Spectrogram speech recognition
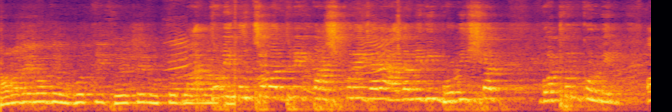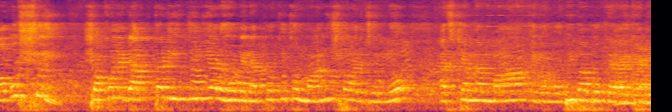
আমাদের মধ্যে উপস্থিত হয়েছেন উত্তর উচ্চ মাধ্যমিক পাশ করে যারা আগামী দিন ভবিষ্যৎ গঠন করবেন অবশ্যই সকলে ডাক্তার ইঞ্জিনিয়ার হবে না প্রকৃত মানুষ হওয়ার জন্য আজকে আমরা মা এবং অভিভাবকরা এখানে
